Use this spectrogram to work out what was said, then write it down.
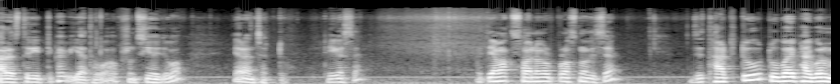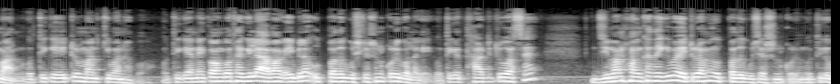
R S three eighty five ইয়াত হ'ব। অপশ্যন চি হৈ যাব ইয়াৰ এনচাৰটো ঠিক আছে? এতিয়া আমাক ছয় নম্বৰ প্ৰশ্ন দিছে যে থাৰ্টি টু টু বাই ফাইভৰ মান গতিকে এইটোৰ মান কিমান হ'ব? গতিকে এনেকুৱা অংক থাকিলে আমাক এইবিলাক উৎপাদক বিশ্লেষণ কৰিব লাগে। গতিকে থাৰ্টি টু আছে যিমান সংখ্যা থাকিব এইটোৰ আমি উৎপাদক বিশ্লেষণ কৰিম। গতিকে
